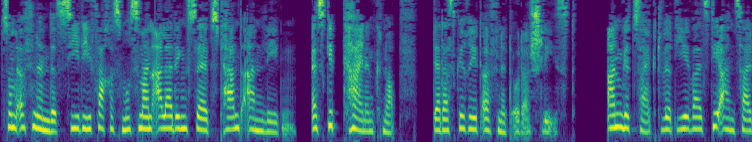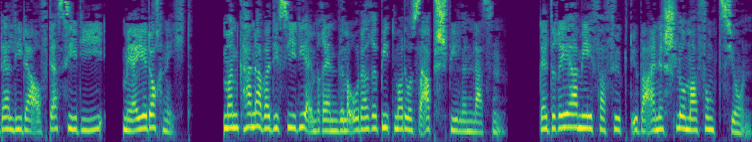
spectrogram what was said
Zum Öffnen des CD-Faches muss man allerdings selbst Hand anlegen, es gibt keinen Knopf, der das Gerät öffnet oder schließt. Angezeigt wird jeweils die Anzahl der Lieder auf der CD, mehr jedoch nicht. Man kann aber die CD im Random- oder Repeat-Modus abspielen lassen. Der Dreharmee verfügt über eine Schlummerfunktion,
